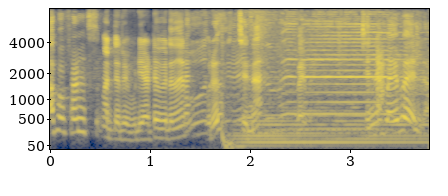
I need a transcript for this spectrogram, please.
അപ്പോൾ ഫ്രണ്ട്സ് മറ്റൊരു വീഡിയോ ആയിട്ട് വരുന്നതിന് ഒരു ചിന്ന ബൈ ചിന്ന ബൈ ബൈ അല്ല.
